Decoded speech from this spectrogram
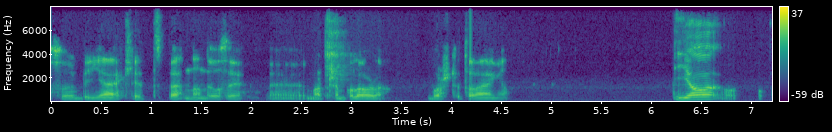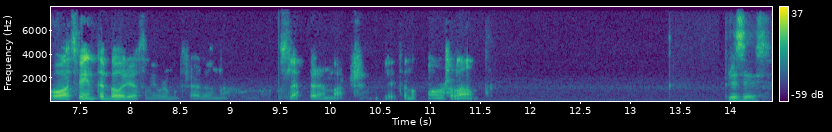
Så det blir jäkligt spännande att se eh, matchen på lördag. Vart det tar vägen. Ja. Och, och, att vi inte börjar som vi gjorde mot Frölunda. Och släpper en match lite nonchalant. Precis.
